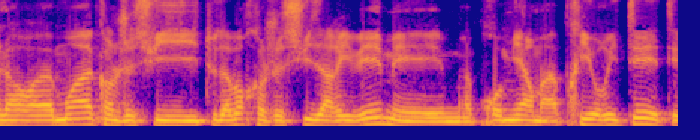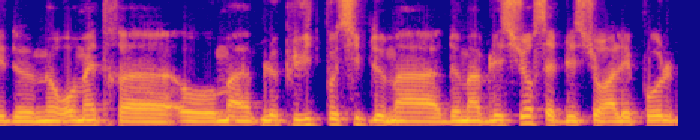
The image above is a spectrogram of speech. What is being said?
Alors euh, moi, quand je suis tout d'abord quand je suis arrivé, mais ma première ma priorité était de me remettre euh, le plus vite possible de ma de ma blessure, cette blessure à l'épaule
